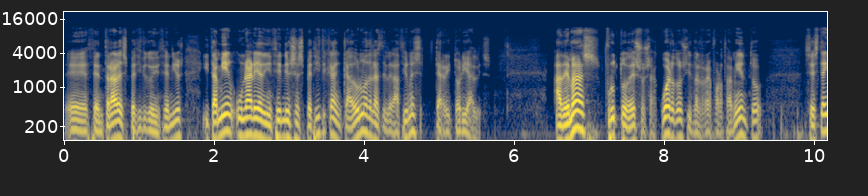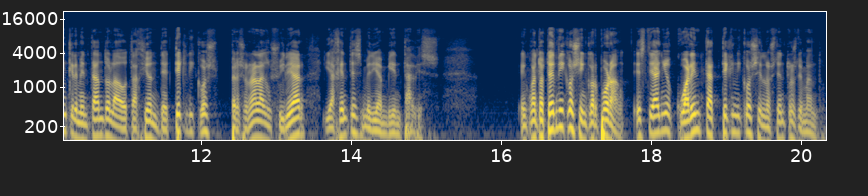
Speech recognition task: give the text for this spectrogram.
eh, central, específico de incendios, y también un área de incendios específica en cada una de las delegaciones territoriales. Además, fruto de esos acuerdos y del reforzamiento, se está incrementando la dotación de técnicos, personal auxiliar y agentes medioambientales. En cuanto a técnicos, se incorporan este año 40 técnicos en los centros de mando.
